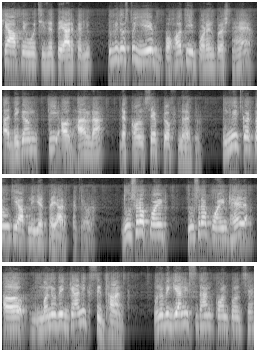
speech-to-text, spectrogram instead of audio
क्या आपने वो चीज़ें तैयार कर ली? क्योंकि दोस्तों, ये बहुत ही इंपॉर्टेंट प्रश्न है, अधिगम की अवधारणा द कॉन्सेप्ट ऑफ़ लर्निंग उम्मीद करता हूँ कि आपने यह तैयार कर लिया होगा। दूसरा पॉइंट दूसरा पॉइंट है मनोवैज्ञानिक सिद्धांत। मनोवैज्ञानिक सिद्धांत कौन कौन से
